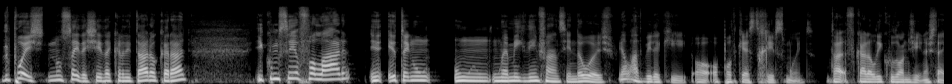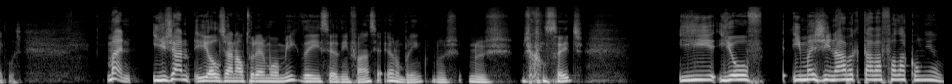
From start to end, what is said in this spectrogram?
Depois, não sei, deixei de acreditar, o oh, caralho, e comecei a falar. Eu tenho um, um, um, amigo de infância ainda hoje, ele lá de vir aqui ao, ao podcast rir-se muito, tá, ficar ali com o Don G nas teclas. Mano, e já, ele já na altura era meu amigo, daí ser de infância, eu não brinco nos, nos, nos conceitos. E, e eu imaginava que estava a falar com ele.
